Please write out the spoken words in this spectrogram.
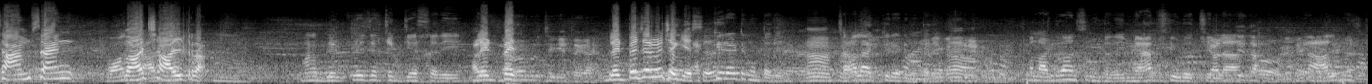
సామ్సంగ్ వాచ్ అల్ట్రా మన బ్లడ్ ప్రెషర్ చెక్ చేస్తుంది. బ్లడ్. బ్లడ్ ప్రెషర్ కూడా చెక్ చేస్తారు అక్యురేట్గా ఉంటుంది ఆ. చాలా అక్యురేట్గా ఉంటుంది మళ్ళీ అడ్వాన్స్ ఉంటుంది మ్యాప్స్ చూడొచ్చు ఇలా. ఆల్మోస్ట్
